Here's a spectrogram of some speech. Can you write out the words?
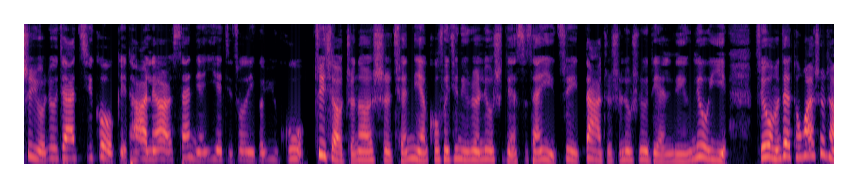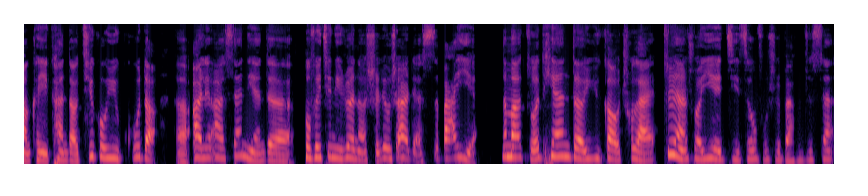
是有六家机构给他二零二三年业绩做了一个预估，最小值呢是全年扣非净利润六十点四三亿，最大值是六十六点零六亿。所以我们在同花顺上可以看到，机构预估的呃二零二三年的扣非净利润呢是六十二点四八亿。那么昨天的预告出来，虽然说业绩增幅是百分之三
